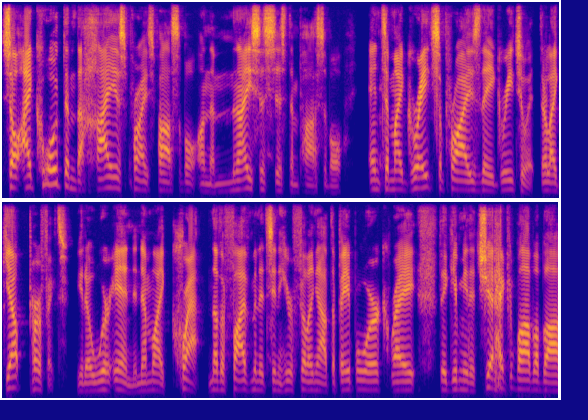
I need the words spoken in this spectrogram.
so I quote them the highest price possible on the nicest system possible. And to my great surprise, they agree to it. They're like, yep, perfect. You know, we're in. And I'm like, crap, another five minutes in here filling out the paperwork, right? They give me the check, blah, blah, blah.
